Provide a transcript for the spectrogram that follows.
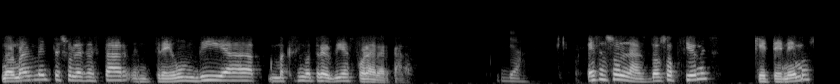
Normalmente sueles estar entre un día, máximo tres días fuera de mercado. Ya. Esas son las dos opciones que tenemos,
